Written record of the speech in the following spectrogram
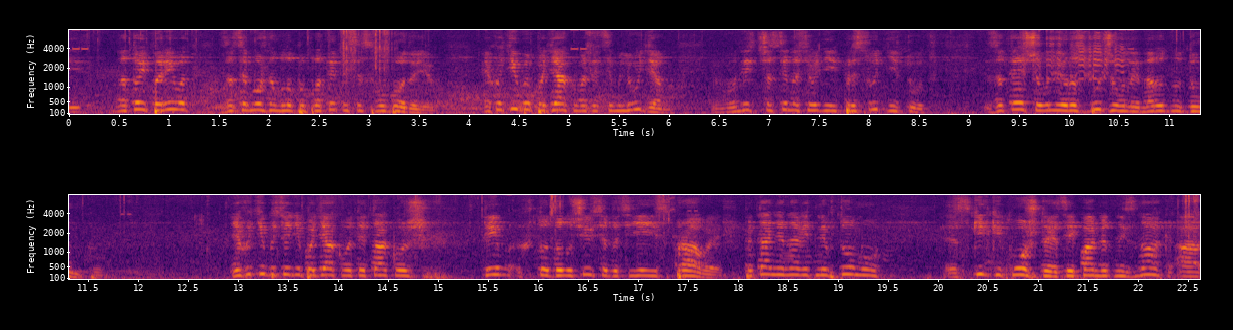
І на той період за це можна було поплатитися свободою. Я хотів би подякувати цим людям. Вони частина сьогодні присутні тут за те, що вони розбуджували народну думку. Я хотів би сьогодні подякувати також тим, хто долучився до цієї справи. Питання навіть не в тому, е, скільки коштує цей пам'ятний знак, а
